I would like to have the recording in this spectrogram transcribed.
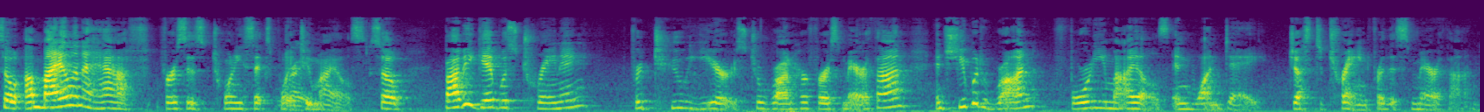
So a mile and a half versus 26.2 Right. miles. So Bobbi Gibb was training for two years to run her first marathon, and she would run 40 miles in one day just to train for this marathon.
